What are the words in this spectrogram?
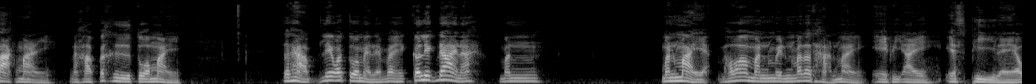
ลากใหม่นะครับ ก็คือตัวใหม่จะถามเรียกว่าตัวใหม่ได้ไหมก็เรียกได้นะ มัน มันใหม่อะเพราะว่ามันเป็นมาตรฐานใหม่ API SP แล้ว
